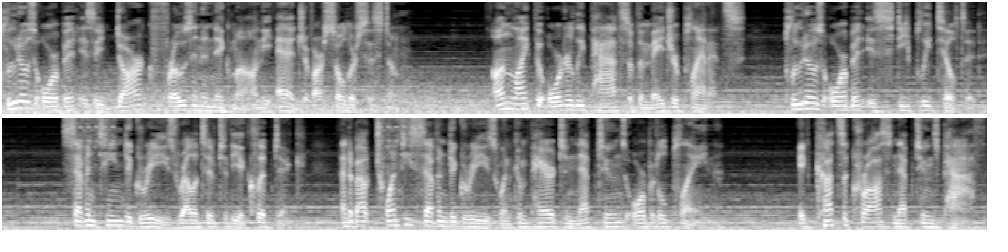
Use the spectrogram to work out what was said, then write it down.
Pluto's orbit is a dark, frozen enigma on the edge of our solar system. Unlike the orderly paths of the major planets, Pluto's orbit is steeply tilted, 17 degrees relative to the ecliptic, and about 27 degrees when compared to Neptune's orbital plane. It cuts across Neptune's path,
